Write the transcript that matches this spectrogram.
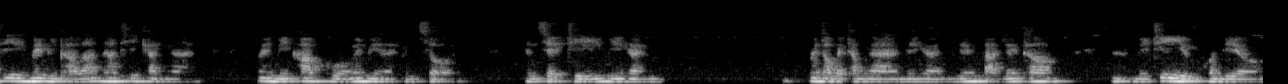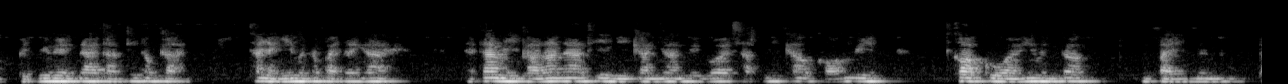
ที่ไม่มีภาระหน้าที่การงาน ไม่มีครอบครัวไม่มีอะไรเป็นโสดเป็นเศรษฐีมีเงิน ไม่ต้องไปทำงานมีเงินเลี้ยงปากเลี้ยงท้องมีที่อยู่คนเดียวปิดวิเวกได้ตามที่ต้องการ ถ้าอย่างนี้มันก็ไปได้ง่าย แต่ถ้ามีภาระหน้าที่มีการงานมีบริษัทมีข้าวของมีครอบครัวนี่มันก็มันไปมันไป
